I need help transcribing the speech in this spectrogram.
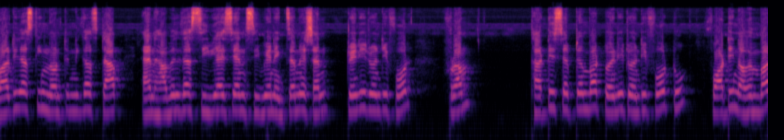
multitasking non technical staff and havildar CBIC and CBN examination twenty twenty four from thirty September twenty twenty four to forty November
